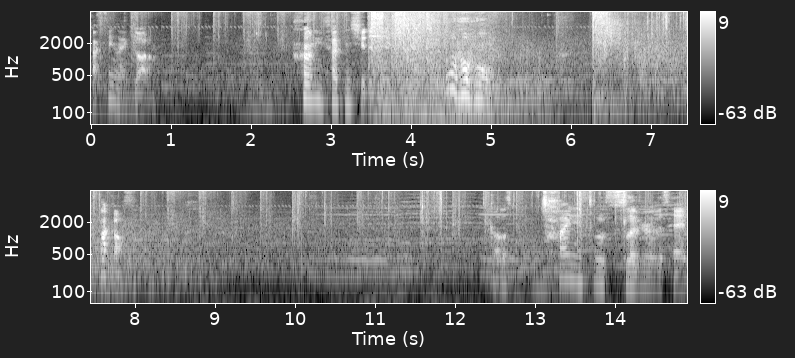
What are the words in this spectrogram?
I think they got him. Holy fucking shit is! Fuck off. Got this tiniest little sliver of his head.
